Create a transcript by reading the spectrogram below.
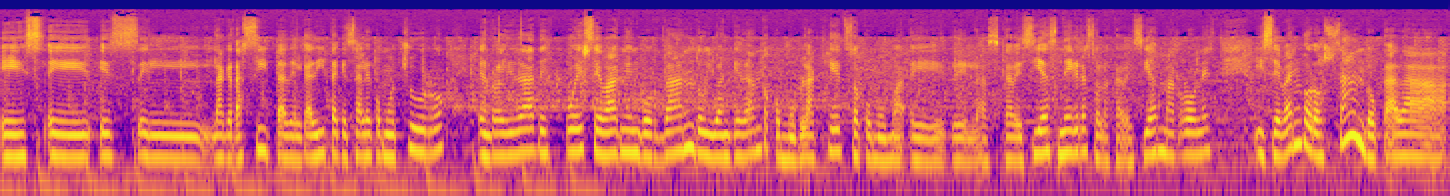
es, eh, es la grasita delgadita que sale como churro, en realidad después se van engordando y van quedando como blackheads o como eh, las cabecillas negras o las cabecillas marrones y se va engrosando cada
